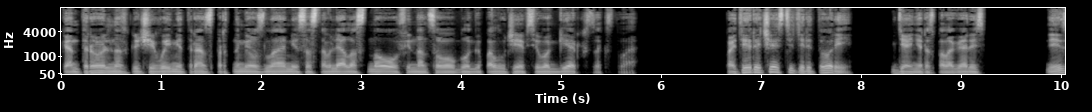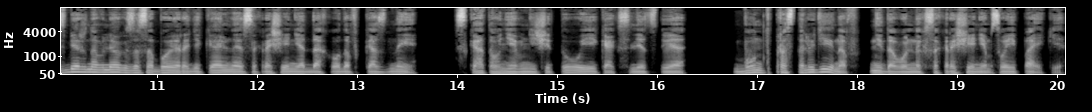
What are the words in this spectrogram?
Контроль над ключевыми транспортными узлами составлял основу финансового благополучия всего герцогства. Потеря части территорий, где они располагались, неизбежно влек за собой радикальное сокращение доходов казны, скатывание в нищету и, как следствие, бунт простолюдинов, недовольных сокращением своей пайки.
